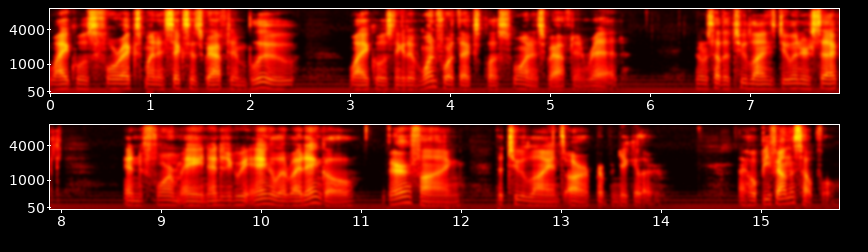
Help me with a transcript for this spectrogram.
y equals 4x minus 6 is graphed in blue, y equals negative 1 fourth x plus 1 is graphed in red. Notice how the two lines do intersect and form a 90 degree angle at right angle, verifying the two lines are perpendicular. I hope you found this helpful.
